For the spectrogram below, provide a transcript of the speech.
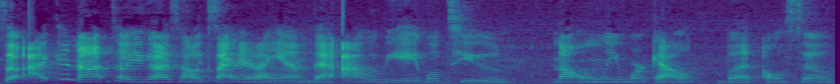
So I cannot tell you guys how excited I am that I will be able to not only work out, but also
